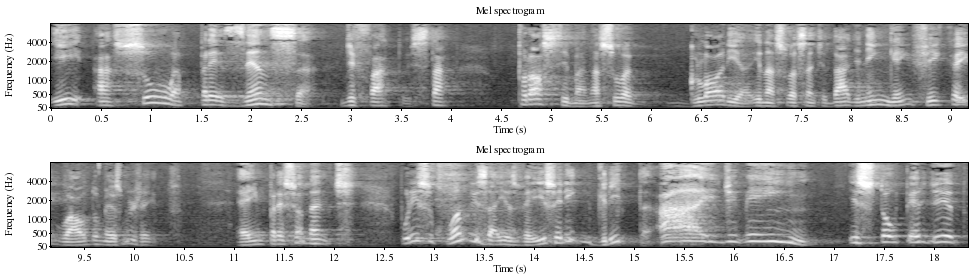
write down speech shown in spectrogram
e a sua presença de fato está próxima na sua glória e na sua santidade, ninguém fica igual do mesmo jeito. É impressionante. Por isso, quando Isaías vê isso, ele grita: Ai de mim, estou perdido,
